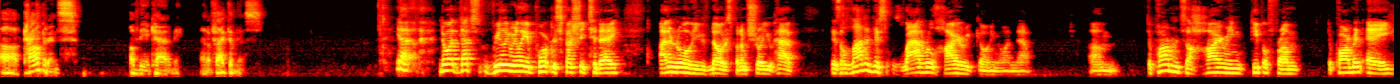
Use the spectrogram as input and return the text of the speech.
uh, competence of the academy and effectiveness. Yeah, you know what? That's really really important, especially today. I don't know if you've noticed, but I'm sure you have. There's a lot of this lateral hiring going on now. Um, departments are hiring people from Department A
